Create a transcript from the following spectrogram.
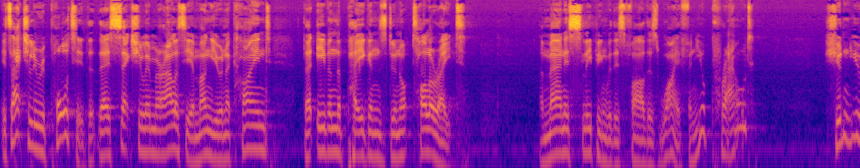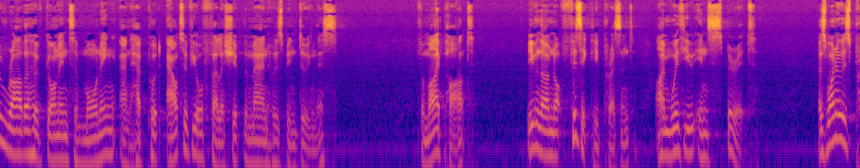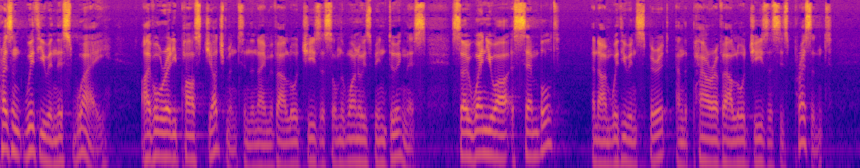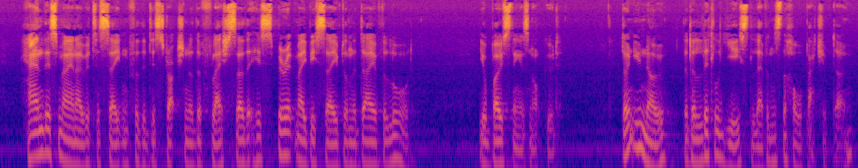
It's actually reported that there's sexual immorality among you in a kind that even the pagans do not tolerate. A man is sleeping with his father's wife, and you're proud? Shouldn't you rather have gone into mourning and have put out of your fellowship the man who has been doing this? For my part, even though I'm not physically present, I'm with you in spirit. As one who is present with you in this way, I've already passed judgment in the name of our Lord Jesus on the one who has been doing this. So when you are assembled, and I'm with you in spirit, and the power of our Lord Jesus is present, Hand this man over to Satan for the destruction of the flesh, so that his spirit may be saved on the day of the Lord. Your boasting is not good. Don't you know that a little yeast leavens the whole batch of dough?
